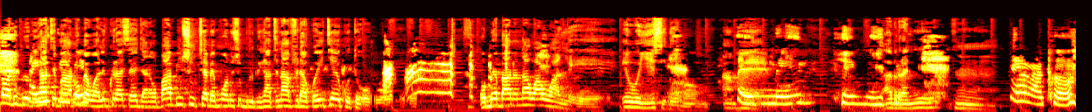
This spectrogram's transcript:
na ɔde broken heart na it. wobɛwale kura sɛ agya na ɔbaa bi nso kyɛ bɛmmoɔ no so broken heart na afei da kɔyi tie koto ɔbɛba no na wawale ɛwɔ yesu amen Amen. Amen. abrani hmm. Miracle.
